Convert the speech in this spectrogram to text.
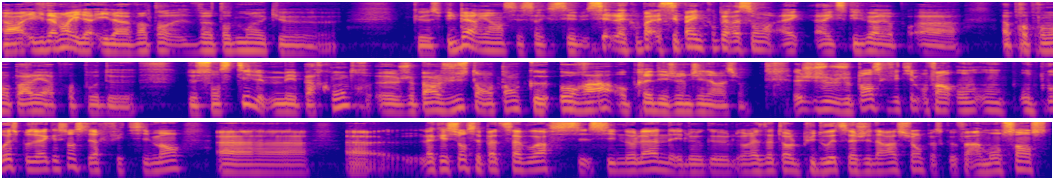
Alors évidemment, il a, il a 20 ans, 20 ans de moins que que Spielberg. Hein, c'est pas une comparaison avec, Spielberg à, proprement parler à propos de son style, mais par contre, euh, je parle juste en tant que aura auprès des jeunes générations. Je, pense qu'effectivement, enfin, on, pourrait se poser la question, c'est-à-dire qu'effectivement, euh, euh, la question c'est pas de savoir si, Nolan est le, réalisateur le plus doué de sa génération, parce que, enfin, à mon sens,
